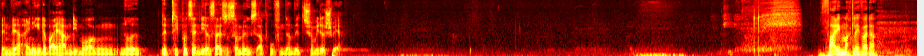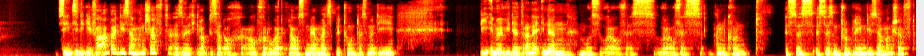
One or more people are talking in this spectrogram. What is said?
Wenn wir einige dabei haben, die morgen nur 70 Prozent ihres Leistungsvermögens abrufen, dann wird es schon wieder schwer. Fadi, mach gleich weiter. Sehen Sie die Gefahr bei dieser Mannschaft? Also ich glaube, das hat auch, auch Robert Klaus mehrmals betont, dass man die die immer wieder dran erinnern muss, worauf es, worauf es ankommt. Ist das, ist das ein Problem dieser Mannschaft?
